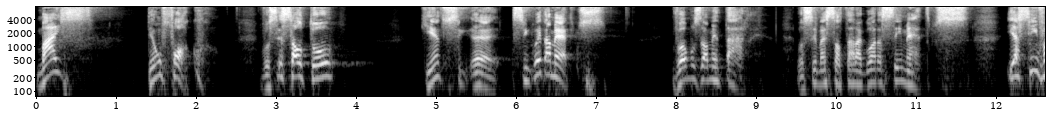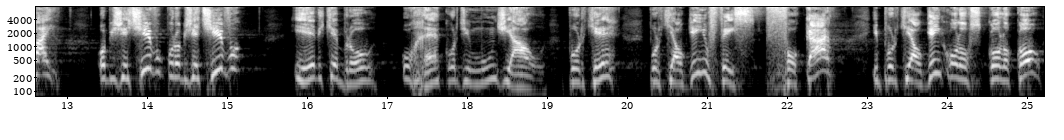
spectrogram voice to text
Mas tem um foco. Você saltou 500, é, 50 metros. Vamos aumentar. Você vai saltar agora 100 metros. E assim vai, objetivo por objetivo, e ele quebrou o recorde mundial. Por quê? Porque alguém o fez focar e porque alguém colocou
